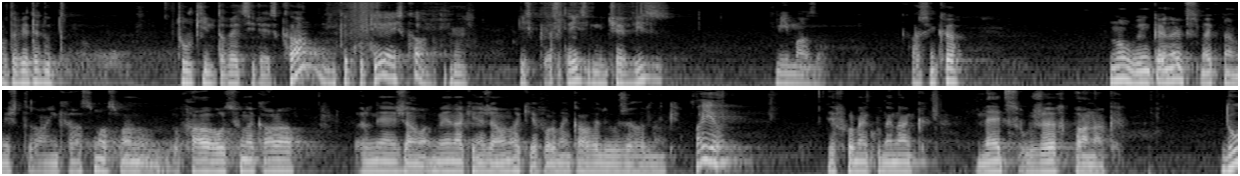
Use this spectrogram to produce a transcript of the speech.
Որտեվ եթե դու թուրքին տվեցիր այսքան, ինքը կուտի այսքան։ Իսկ ըստեից մինչև վիզ մի մազը։ Այսինքն նո ինքներից մեկն է միշտ այնքը ասում, ասում խաղաղությունը կարա լինի այն ժամանակ, մենակ այն ժամանակ, երբ որ մենք ավելի ուժեղ լինենք։ Այո։ Երբ որ մենք ունենանք մեծ ուժեղ բանակ։ Դու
